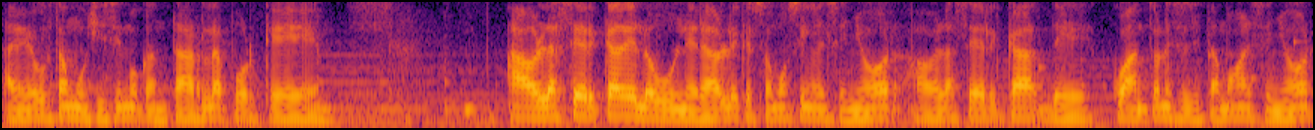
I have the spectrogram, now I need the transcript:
A mí me gusta muchísimo cantarla porque habla acerca de lo vulnerable que somos sin el Señor, habla acerca de cuánto necesitamos al Señor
